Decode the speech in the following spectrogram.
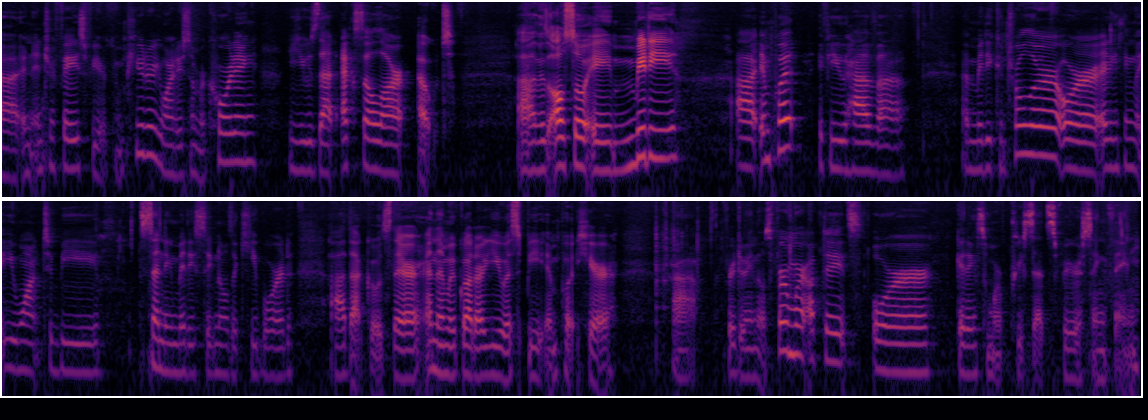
uh, an interface for your computer, you want to do some recording, you use that XLR out. Uh, there's also a MIDI uh, input if you have a, a, MIDI controller or anything that you want to be sending MIDI signals, a keyboard, uh, that goes there. And then we've got our USB input here uh, for doing those firmware updates or getting some more presets for your SingThing.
